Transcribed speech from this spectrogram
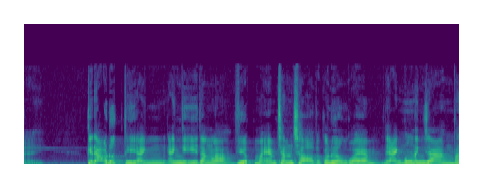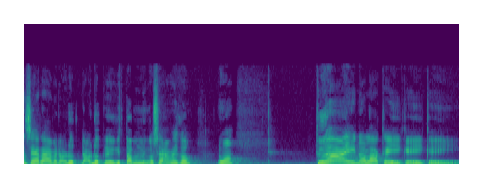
Đấy cái đạo đức thì anh anh nghĩ rằng là việc mà em chăn trở vào con đường của em, thì anh không đánh giá, không phán xét ai về đạo đức. Đạo đức là cái tâm mình có sáng hay không, đúng không? Thứ hai nó là cái cái cái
